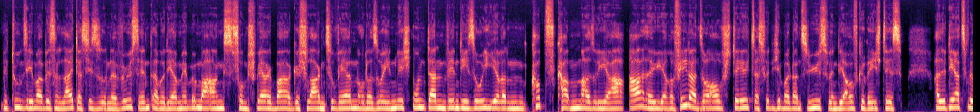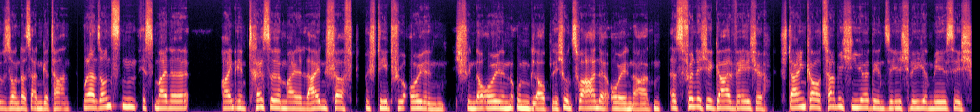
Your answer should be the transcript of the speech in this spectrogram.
Mir tun sie immer ein bisschen leid, dass sie so nervös sind, aber die haben immer Angst, vom Schwerbar geschlagen zu werden oder so ähnlich. Und dann, wenn die so ihren Kopfkamm, also ihre, ihre Federn so aufstellt, das finde ich immer ganz süß, wenn die aufgeregt ist. Also die hat es mir besonders angetan. Und ansonsten ist meine mein Interesse, meine Leidenschaft besteht für Eulen. Ich finde Eulen unglaublich und zwar alle Eulenarten. Es ist völlig egal welche. Steinkauz habe ich hier, den sehe ich regelmäßig.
